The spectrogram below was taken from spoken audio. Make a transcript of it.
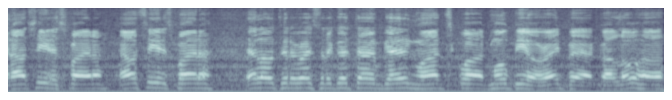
And I'll see you, Spider. I'll see you, Spider. Hello to the rest of the good time gang. Mod Squad, Mobile, right back. Aloha.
